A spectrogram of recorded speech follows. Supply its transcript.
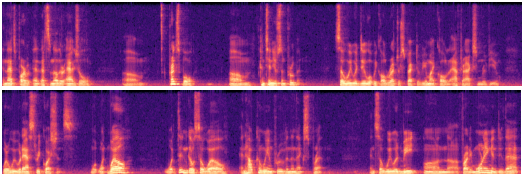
and that's part, of, that's another Agile um, principle, um, continuous improvement. So we would do what we call retrospective. You might call it an after action review, where we would ask three questions What went well? What didn't go so well? And how can we improve in the next sprint? And so we would meet on uh, Friday morning and do that,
